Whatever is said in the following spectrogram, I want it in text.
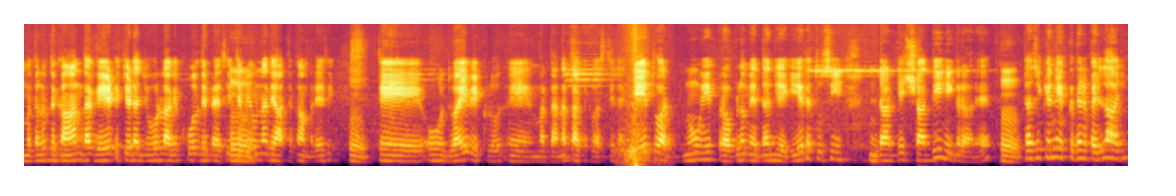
ਮਤਲਬ ਦੁਕਾਨ ਦਾ ਗੇਟ ਜਿਹੜਾ ਜ਼ੋਰ ਲਾ ਕੇ ਖੋਲਦੇ ਪਏ ਸੀ ਤੇ ਵੀ ਹੂੰ। ਉਹਨਾਂ ਦੇ ਹੱਥ ਕੰਬ ਰਹੇ ਸੀ। ਤੇ ਉਹ ਦਵਾਈ ਵੇਖ ਲਓ ਇਹ ਮਰਦਾਨਾ ਤਾਕਤ ਵਾਸਤੇ ਲੈ ਜੇ ਤੁਹਾਨੂੰ ਇਹ ਪ੍ਰੋਬਲਮ ਇਦਾਂ ਦੀ ਹੈਗੀ ਹੈ ਤੇ ਤੁਸੀਂ ਡਰਦੇ ਸ਼ਾਦੀ ਨਹੀਂ ਕਰਾ ਰਹੇ। ਤਾਂ ਅਸੀਂ ਕਹਿੰਦੇ ਇੱਕ ਦਿਨ ਪਹਿਲਾਂ ਆਜੋ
